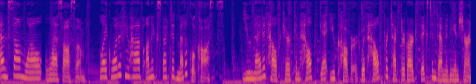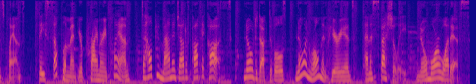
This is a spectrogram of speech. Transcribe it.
and some, well, less awesome. Like what if you have unexpected medical costs? United Healthcare can help get you covered with Health Protector Guard fixed indemnity insurance plans. They supplement your primary plan to help you manage out of pocket costs. No deductibles, no enrollment periods, and especially no more what ifs.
